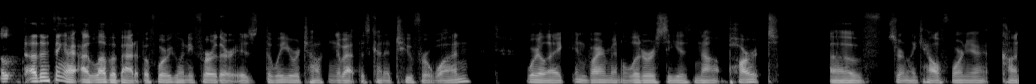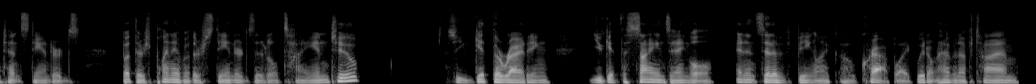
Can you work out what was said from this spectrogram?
Oh, the other thing I, I love about it before we go any further is the way you were talking about this kind of two for one, where like environmental literacy is not part of certainly California content standards, but there's plenty of other standards that it'll tie into. So you get the writing, you get the science angle, and instead of being like, oh crap, like we don't have enough time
